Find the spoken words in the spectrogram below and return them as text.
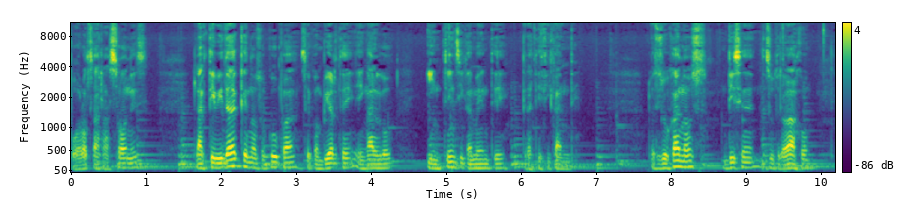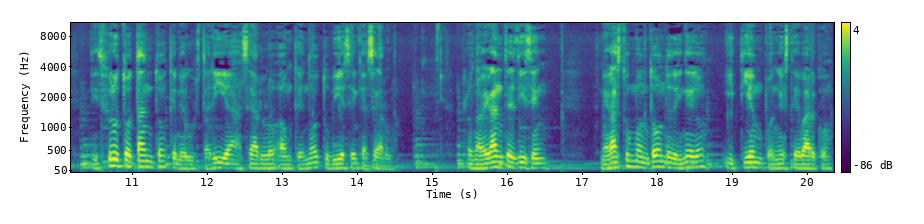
por otras razones, la actividad que nos ocupa se convierte en algo intrínsecamente gratificante. Los cirujanos dicen de su trabajo, disfruto tanto que me gustaría hacerlo aunque no tuviese que hacerlo. Los navegantes dicen, me gasto un montón de dinero y tiempo en este barco,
